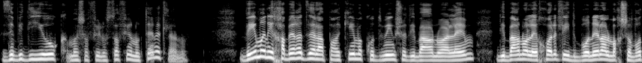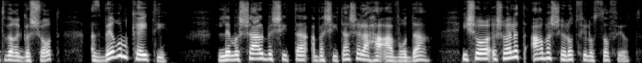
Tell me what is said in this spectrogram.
זה בדיוק מה שהפילוסופיה נותנת לנו. ואם אני אחבר את זה לפרקים הקודמים שדיברנו עליהם, דיברנו על היכולת להתבונן על מחשבות ורגשות, אז ברון קייטי, למשל בשיטה, בשיטה של העבודה, היא שואלת ארבע שאלות פילוסופיות.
